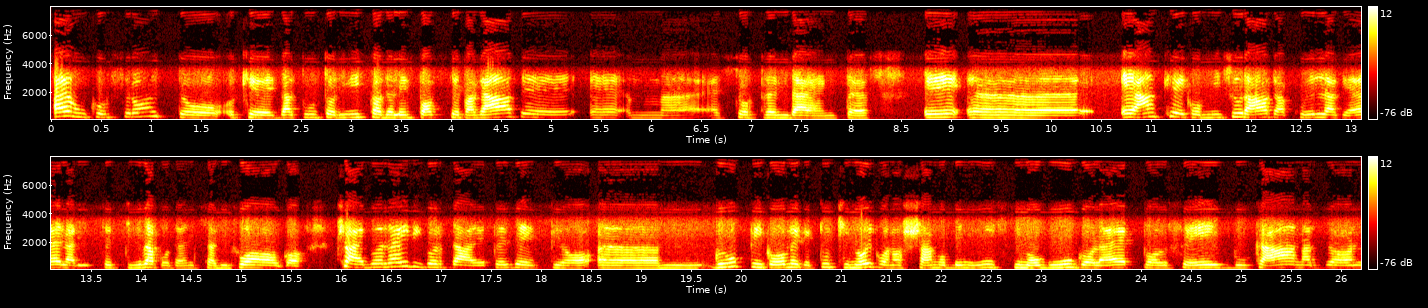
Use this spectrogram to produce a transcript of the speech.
È un confronto che dal punto di vista delle imposte pagate è, um, è sorprendente e, eh, è anche commisurata a quella che è la rispettiva potenza di fuoco. Cioè vorrei ricordare per esempio ehm, gruppi come che tutti noi conosciamo benissimo, Google, Apple, Facebook, Amazon,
